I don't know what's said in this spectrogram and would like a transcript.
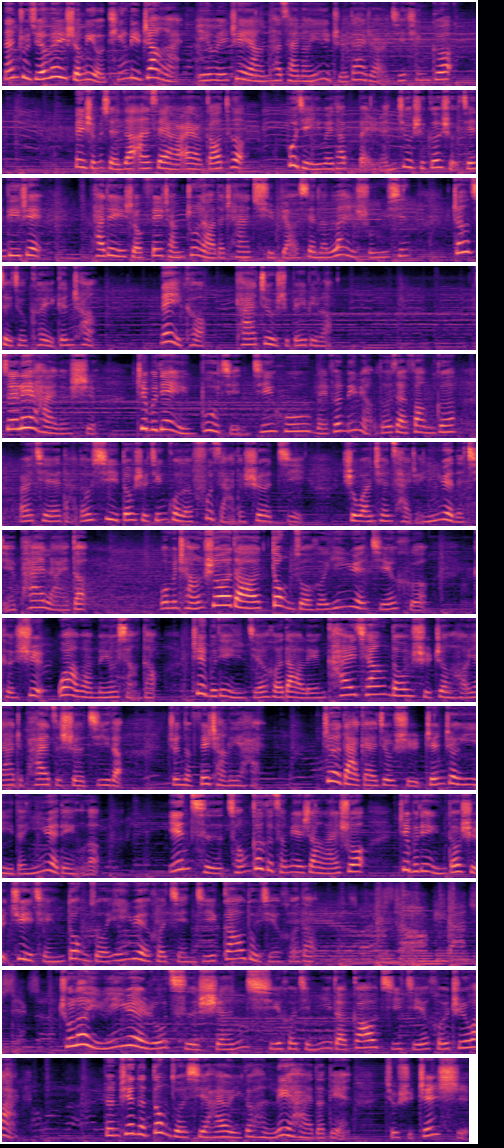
男主角为什么有听力障碍？因为这样他才能一直戴着耳机听歌。为什么选择安塞尔·埃尔高特？不仅因为他本人就是歌手兼 DJ，他对一首非常重要的插曲表现得烂熟于心，张嘴就可以跟唱。那一刻，他就是 Baby 了。最厉害的是，这部电影不仅几乎每分每秒都在放歌，而且打斗戏都是经过了复杂的设计，是完全踩着音乐的节拍来的。我们常说的动作和音乐结合，可是万万没有想到，这部电影结合到连开枪都是正好压着拍子射击的，真的非常厉害。这大概就是真正意义的音乐电影了。因此，从各个层面上来说，这部电影都是剧情、动作、音乐和剪辑高度结合的。除了与音乐如此神奇和紧密的高级结合之外，本片的动作戏还有一个很厉害的点，就是真实。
